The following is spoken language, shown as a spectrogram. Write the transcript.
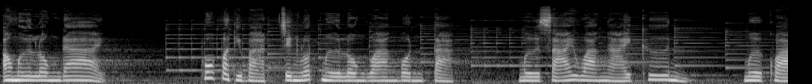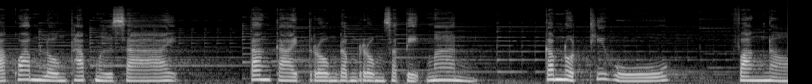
เอามือลงได้ ผู้ปฏิบัติจึงลดมือลงวางบนตัก มือซ้ายวางหงายขึ้น มือขวาคว่ำลงทับมือซ้าย ตั้งกายตรงดำรงสติมั่นกำหนดที่หู ฟังหนอ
